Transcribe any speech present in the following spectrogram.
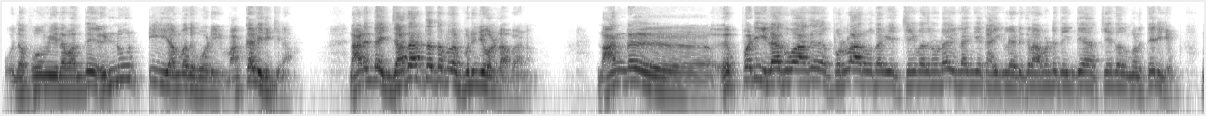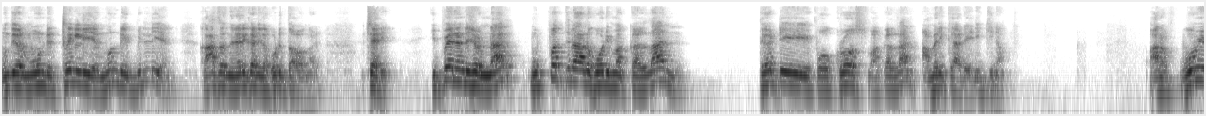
இந்த பூமியில வந்து எண்ணூற்றி ஐம்பது கோடி மக்கள் இருக்கிறோம். நான் இந்த ஜதார்த்தத்தை முதல் புரிஞ்சு கொள்ள வேணும். நாங்கள் எப்படி இலகுவாக பொருளாதார உதவியை செய்வதனோட இலங்கை கைகள் எடுக்கலாம் என்று இந்தியா செய்தது உங்களுக்கு தெரியும். முந்தைய ஒரு மூன்று ட்ரில்லியன் மூன்று பில்லியன் காசு அந்த நெருக்கடியில் கொடுத்தவங்க. சரி இப்போ என்னென்னு சொன்னால் முப்பத்தி நாலு கோடி மக்கள் தான் தேர்ட்டி ஃபோர் க்ரோஸ் மக்கள் தான் அமெரிக்காவில் இருக்கணும் ஆனால் பூமி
